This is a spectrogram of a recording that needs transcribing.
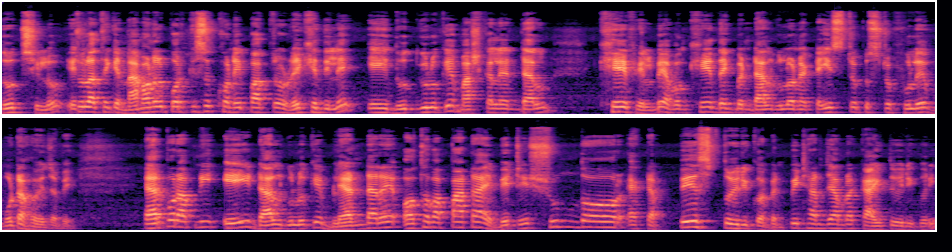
দুধ ছিল চুলা থেকে নামানোর পর কিছুক্ষণ এই পাত্র রেখে দিলে এই দুধগুলোকে মাসকালের ডাল খেয়ে ফেলবে এবং খেয়ে দেখবেন ডালগুলো অনেকটা ইষ্টপুষ্ট ফুলে মোটা হয়ে যাবে। এরপর আপনি এই ডালগুলোকে ব্ল্যান্ডারে অথবা পাটায় বেটে সুন্দর একটা পেস্ট তৈরি করবেন। পিঠার যে আমরা কাই তৈরি করি,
